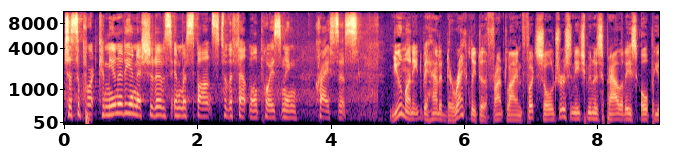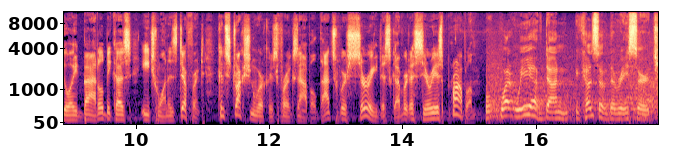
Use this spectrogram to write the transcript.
to support community initiatives in response to the fentanyl poisoning crisis. New money to be handed directly to the frontline foot soldiers in each municipality's opioid battle because each one is different. Construction workers, for example, that's where Surrey discovered a serious problem. What we have done because of the research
